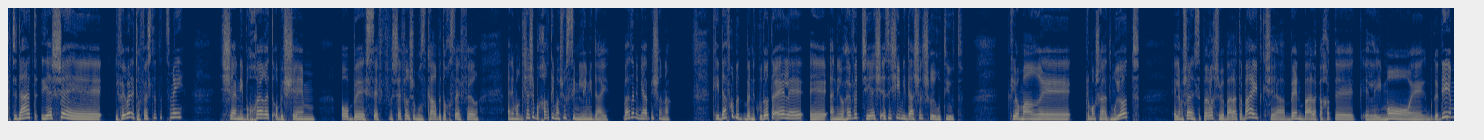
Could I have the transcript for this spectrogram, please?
את יודעת, יש... לפעמים אני תופסת את עצמי שאני בוחרת או בשם, או בספר שמוזכר בתוך ספר, אני מרגישה שבחרתי משהו סמלי מדי, ואז אני מיד משנה. כי דווקא בנקודות האלה, אה, אני אוהבת שיש איזושהי מידה של שרירותיות. כלומר, אה, כלומר שהדמויות, אה, למשל, אני אספר לך שבבעלת הבית, כשהבן בא לקחת לאימו בגדים,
